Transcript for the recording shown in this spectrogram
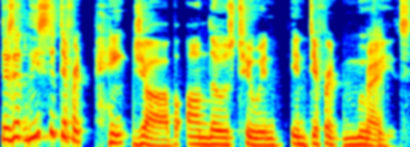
there's at least a different paint job on those two in in different movies.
